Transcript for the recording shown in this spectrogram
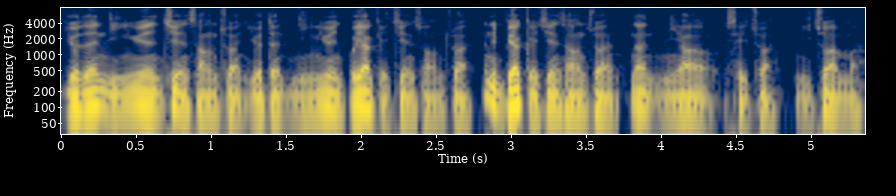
有的宁愿建商赚，有的宁愿不要给建商赚。那你不要给建商赚，那你要谁赚？你赚吗？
